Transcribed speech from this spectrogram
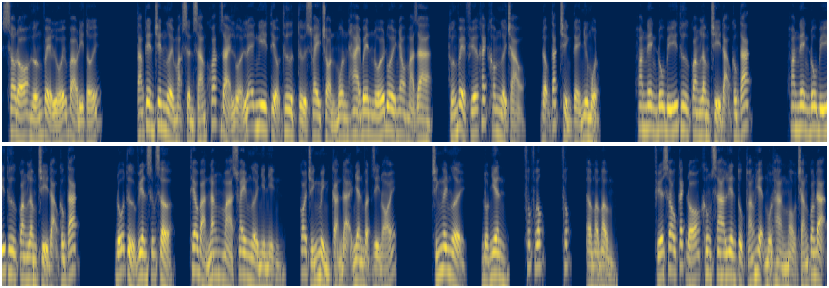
sau đó hướng về lối vào đi tới tám tên trên người mặc sườn xám khoác giải lụa lễ nghi tiểu thư từ xoay tròn môn hai bên nối đuôi nhau mà ra, hướng về phía khách không người chào, động tác chỉnh tề như một. Hoan nghênh đô bí thư quang lâm chỉ đạo công tác. Hoan nghênh đô bí thư quang lâm chỉ đạo công tác. Đỗ tử viên xứng sở theo bản năng mà xoay người nhìn nhìn, coi chính mình cản đại nhân vật gì nói. Chính ngây người, đột nhiên, phốc phốc phốc, ầm ầm ầm. Phía sau cách đó không xa liên tục thoáng hiện một hàng màu trắng quang đạn,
